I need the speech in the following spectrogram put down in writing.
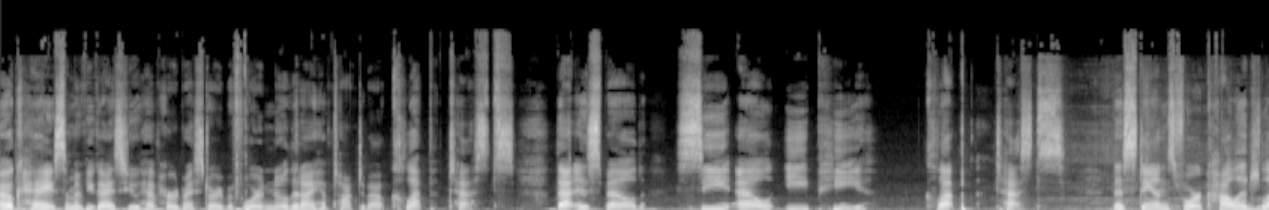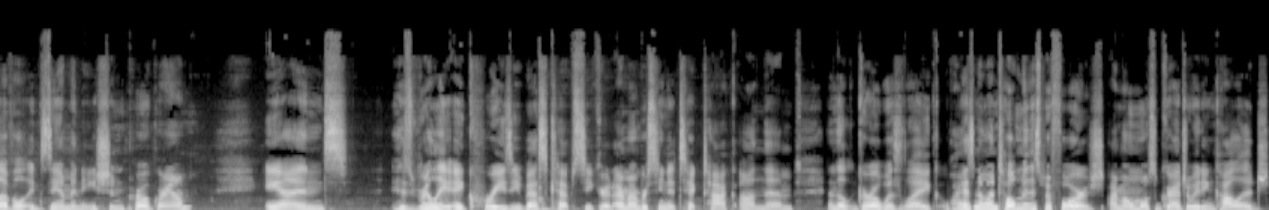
Okay, some of you guys who have heard my story before know that I have talked about CLEP tests. That is spelled C L E P, CLEP tests. This stands for College Level Examination Program and is really a crazy best kept secret. I remember seeing a TikTok on them, and the girl was like, Why has no one told me this before? I'm almost graduating college,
